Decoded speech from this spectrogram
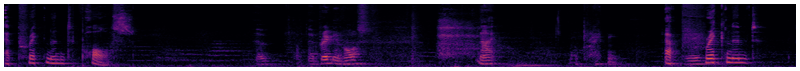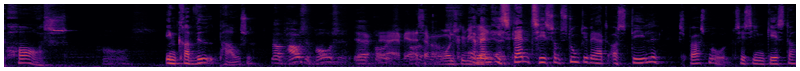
a pregnant pause. A pregnant horse. Nej, pregnant. a pregnant pause. En gravid pause. Nå, pause, pause. Ja, pause. Ja, men altså, undskyld, Er man i stand til som studievært at stille spørgsmål til sine gæster,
